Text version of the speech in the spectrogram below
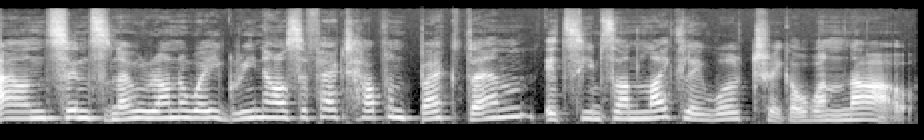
And since no runaway greenhouse effect happened back then, it seems unlikely we'll trigger one now.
